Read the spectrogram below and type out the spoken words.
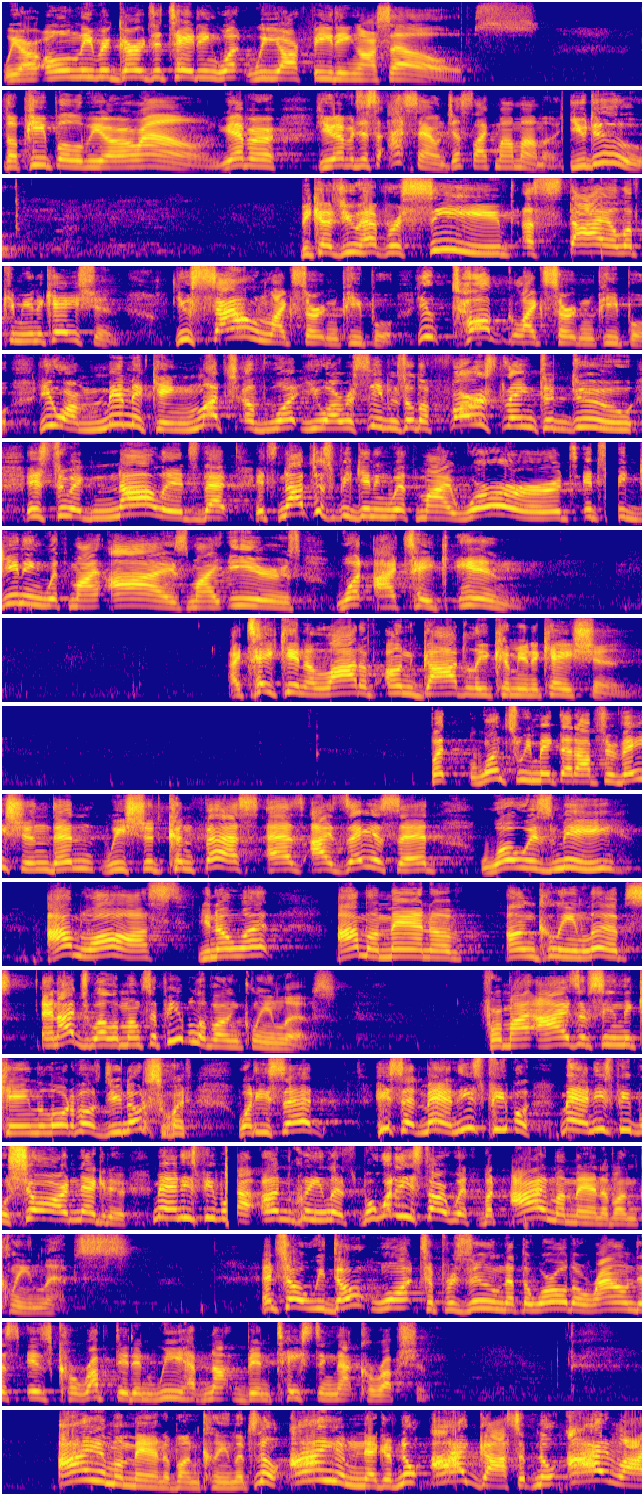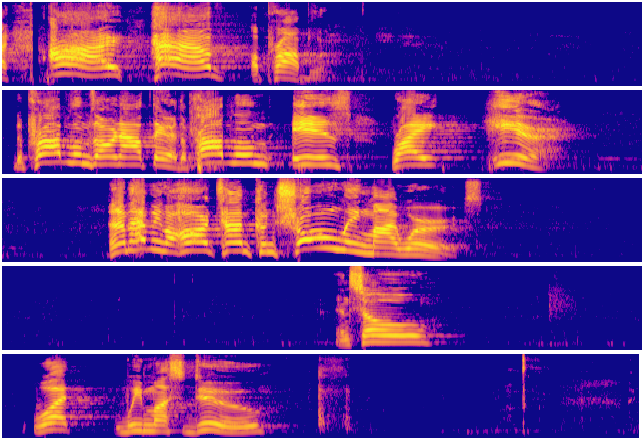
We are only regurgitating what we are feeding ourselves. The people we are around. You ever, you ever just, I sound just like my mama. You do. Because you have received a style of communication. You sound like certain people. You talk like certain people. You are mimicking much of what you are receiving. So, the first thing to do is to acknowledge that it's not just beginning with my words, it's beginning with my eyes, my ears, what I take in. I take in a lot of ungodly communication. But once we make that observation, then we should confess, as Isaiah said, Woe is me, I'm lost. You know what? I'm a man of unclean lips, and I dwell amongst a people of unclean lips. For my eyes have seen the King, the Lord of hosts. Do you notice what, what he said? He said, Man, these people, man, these people sure are negative. Man, these people got unclean lips. But what did he start with? But I'm a man of unclean lips. And so we don't want to presume that the world around us is corrupted and we have not been tasting that corruption. I am a man of unclean lips. No, I am negative. No, I gossip. No, I lie. I have a problem. The problems aren't out there. The problem is right here. And I'm having a hard time controlling my words. And so, what we must do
